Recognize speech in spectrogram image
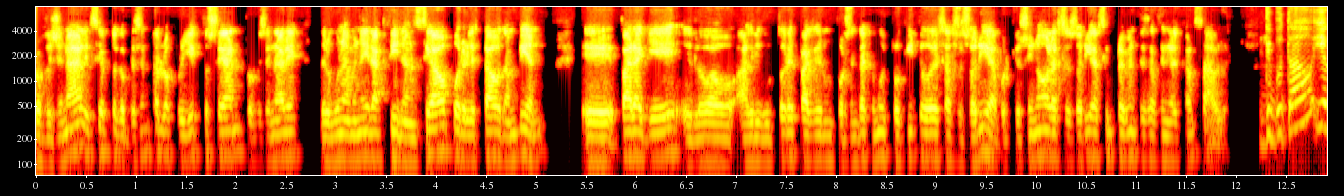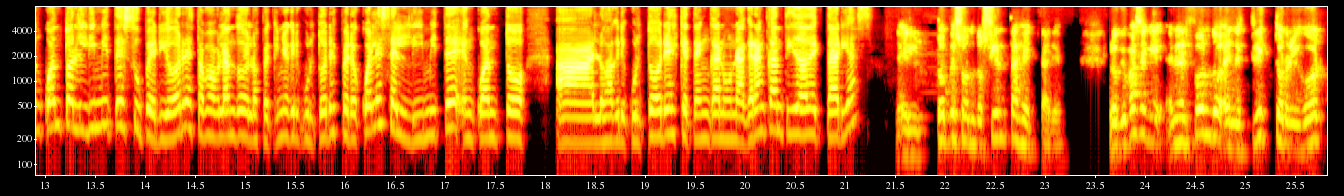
profesionales, ¿cierto?, que presentan los proyectos sean profesionales de alguna manera financiados por el Estado también, eh, para que eh, los agricultores paguen un porcentaje muy poquito de esa asesoría, porque si no, la asesoría simplemente se hace inalcanzable. Diputado, y en cuanto al límite superior, estamos hablando de los pequeños agricultores, pero ¿cuál es el límite en cuanto a los agricultores que tengan una gran cantidad de hectáreas? El tope son 200 hectáreas. Lo que pasa es que, en el fondo, en estricto rigor,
